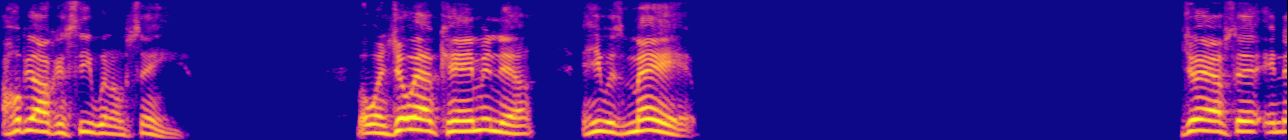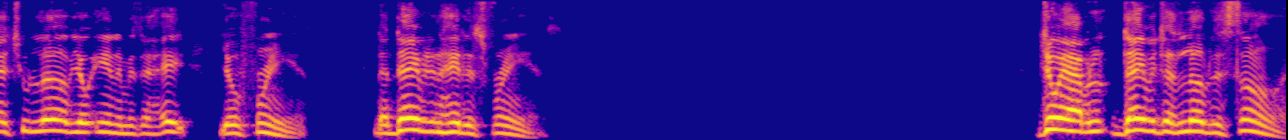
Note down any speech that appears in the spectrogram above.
I hope y'all can see what I'm saying. But when Joab came in there, he was mad. Joab said, and that you love your enemies and hate your friends. Now, David didn't hate his friends. Joab, David just loved his son,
